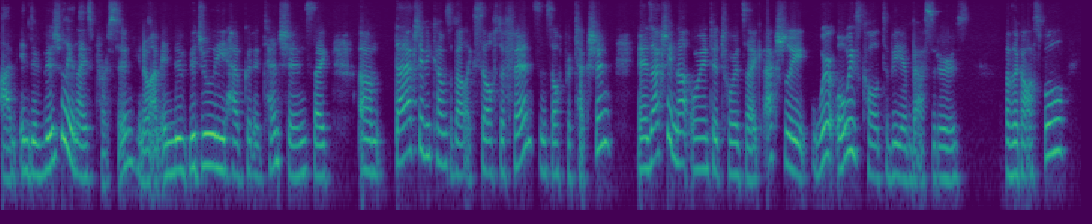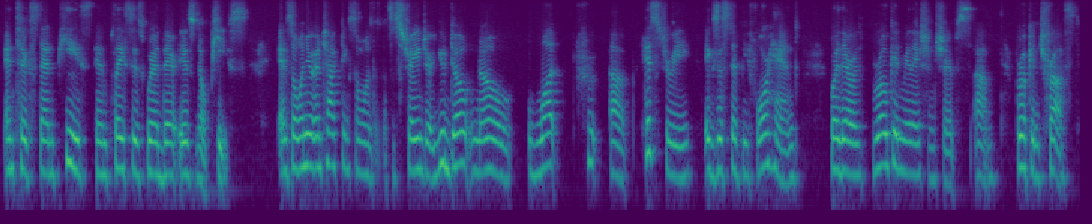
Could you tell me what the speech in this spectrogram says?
i'm individually a nice person you know i'm individually have good intentions like um, that actually becomes about like self-defense and self-protection. And it's actually not oriented towards like actually we're always called to be ambassadors of the gospel and to extend peace in places where there is no peace and so when you're interacting someone that's a stranger, you don't know what uh, history existed beforehand where there was broken relationships, um, broken trust.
